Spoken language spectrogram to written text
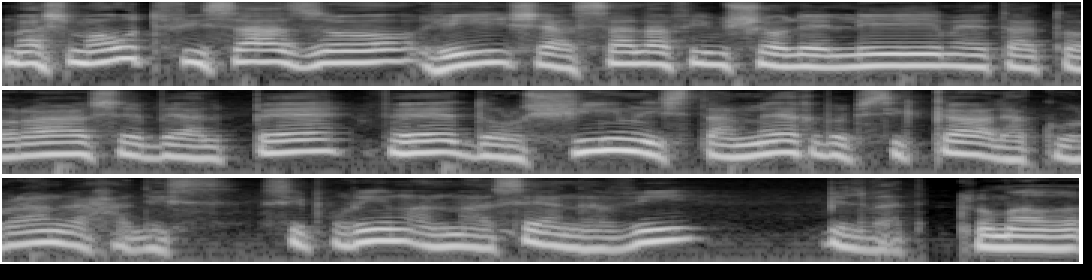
משמעות תפיסה זו היא שהסלפים שוללים את התורה שבעל פה ודורשים להסתמך בפסיקה על הקוראן והחדיס. סיפורים על מעשה הנביא בלבד. כלומר,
